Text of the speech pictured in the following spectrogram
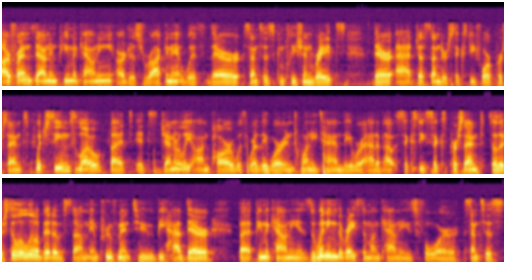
Our friends down in Pima County are just rocking it with their census completion rates. They're at just under 64%, which seems low, but it's generally on par with where they were in 2010. They were at about 66%. So there's still a little bit of some improvement to be had there. But Pima County is winning the race among counties for census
